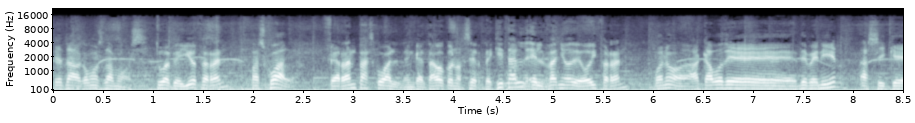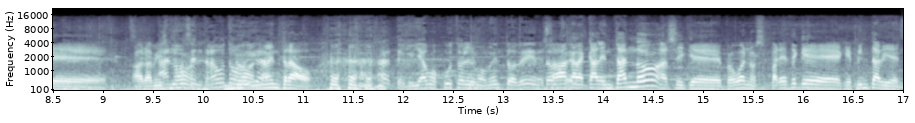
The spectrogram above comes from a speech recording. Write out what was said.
¿Qué tal? ¿Cómo estamos? ¿Tu apellido, Ferran? Pascual. Ferran Pascual, encantado de conocerte. ¿Qué tal el baño de hoy, Ferran? Bueno, acabo de, de venir, así que ahora mismo... Ah, ¿no has entrado no, todavía? no he entrado. Te pillamos justo en el momento de Estaba entonces. cal- calentando, así que... Pero bueno, parece que, que pinta bien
